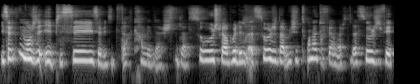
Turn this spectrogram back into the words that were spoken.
ils avaient dit de manger épicé, ils avaient dit de faire cramer de la, de la sauge, faire brûler de la sauge. On a tout fait, on a acheté de la sauge, j'ai fait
